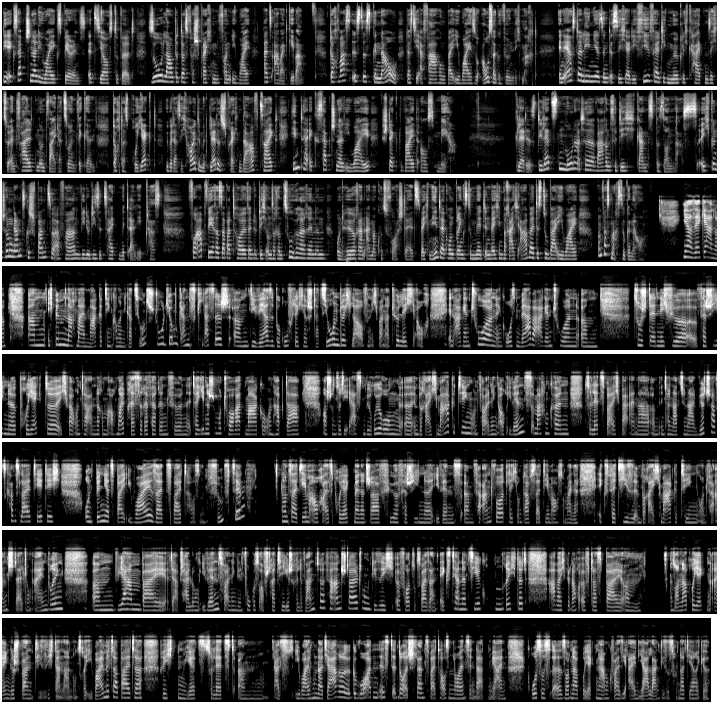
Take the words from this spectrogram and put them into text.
Die Exceptional EY Experience, it's yours to build. So lautet das Versprechen von EY als Arbeitgeber. Doch was ist es genau, das die Erfahrung bei EY so außergewöhnlich macht? In erster Linie sind es sicher die vielfältigen Möglichkeiten, sich zu entfalten und weiterzuentwickeln. Doch das Projekt, über das ich heute mit Gladys sprechen darf, zeigt, hinter Exceptional EY steckt weitaus mehr. Gladys, die letzten Monate waren für dich ganz besonders. Ich bin schon ganz gespannt zu erfahren, wie du diese Zeit miterlebt hast. Vorab wäre es aber toll, wenn du dich unseren Zuhörerinnen und Hörern einmal kurz vorstellst. Welchen Hintergrund bringst du mit? In welchem Bereich arbeitest du bei EY? Und was machst du genau? Ja, sehr gerne. Ähm, ich bin nach meinem Marketing-Kommunikationsstudium ganz klassisch ähm, diverse berufliche Stationen durchlaufen. Ich war natürlich auch in Agenturen, in großen Werbeagenturen. Ähm, zuständig für äh, verschiedene Projekte. Ich war unter anderem auch mal Pressereferent für eine italienische Motorradmarke und habe da auch schon so die ersten Berührungen äh, im Bereich Marketing und vor allen Dingen auch Events machen können. Zuletzt war ich bei einer ähm, internationalen Wirtschaftskanzlei tätig und bin jetzt bei EY seit 2015 und seitdem auch als Projektmanager für verschiedene Events ähm, verantwortlich und darf seitdem auch so meine Expertise im Bereich Marketing und Veranstaltung einbringen. Ähm, wir haben bei der Abteilung Events vor allen Dingen den Fokus auf strategisch relevante Veranstaltungen, die sich äh, vorzugsweise an externe Zielgruppen richtet. Aber ich bin auch öfters bei ähm, Sonderprojekten eingespannt, die sich dann an unsere EY-Mitarbeiter richten. Jetzt zuletzt, ähm, als EY 100 Jahre geworden ist in Deutschland, 2019, da hatten wir ein großes äh, Sonderprojekt und haben quasi ein Jahr lang dieses 100-jährige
